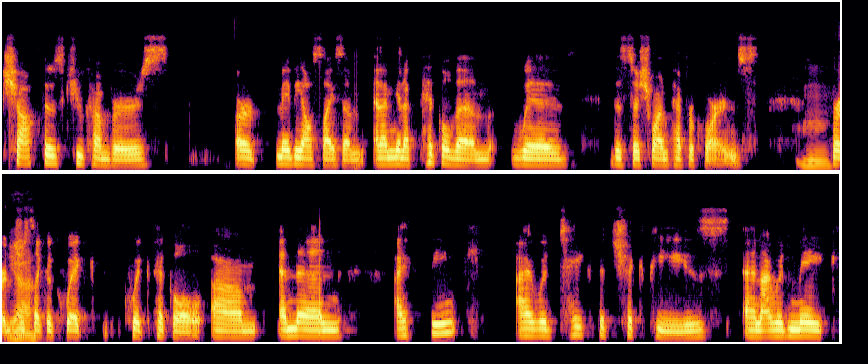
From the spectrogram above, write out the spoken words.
chop those cucumbers, or maybe I'll slice them, and I'm going to pickle them with the Sichuan peppercorns mm, for yeah. just like a quick, quick pickle. Um, and then I think I would take the chickpeas and I would make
